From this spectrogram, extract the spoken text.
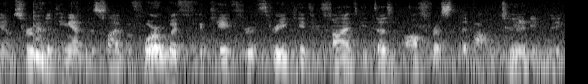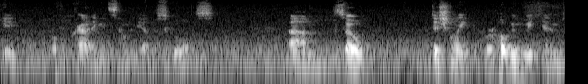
you know, sort of looking at the slide before with the K through three, K through five, it does offer us the opportunity to mitigate overcrowding in some of the other schools. Um, so additionally, we're hoping we can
